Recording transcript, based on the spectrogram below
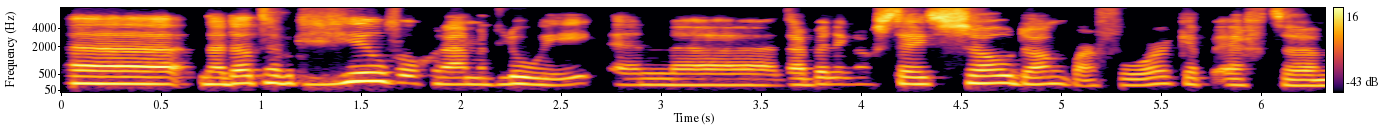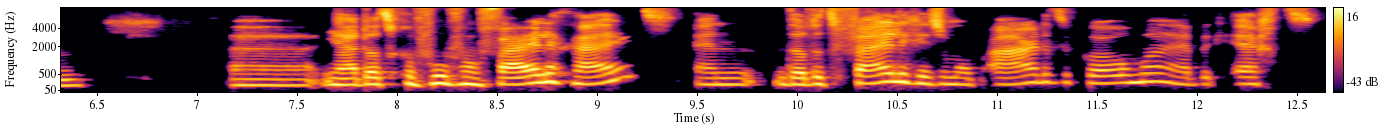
Uh, nou, dat heb ik heel veel gedaan met Louis. En uh, daar ben ik nog steeds zo dankbaar voor. Ik heb echt um, uh, ja, dat gevoel van veiligheid. En dat het veilig is om op aarde te komen, heb ik echt,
